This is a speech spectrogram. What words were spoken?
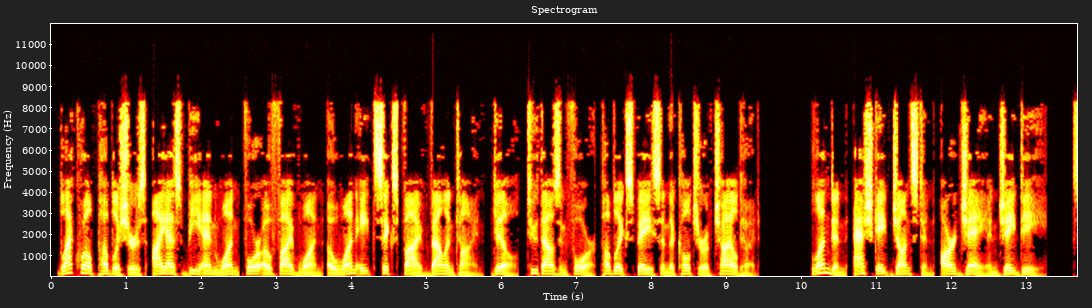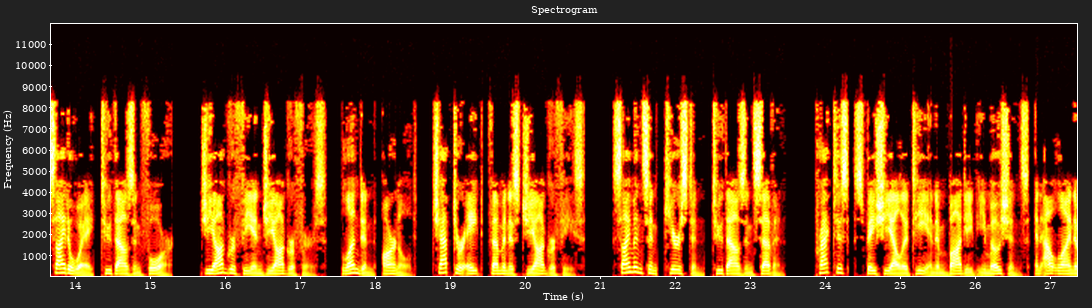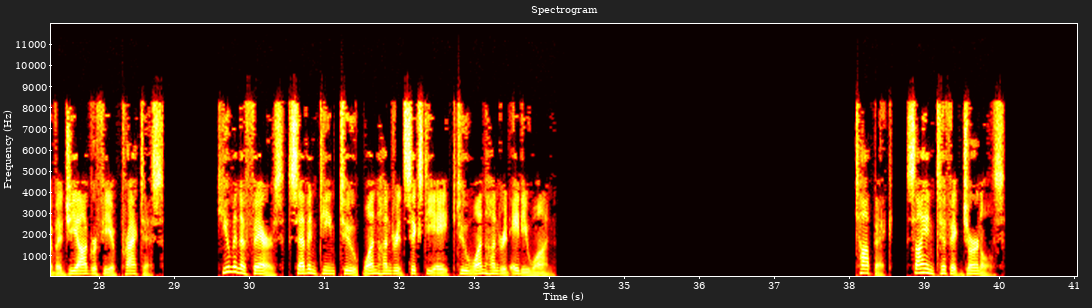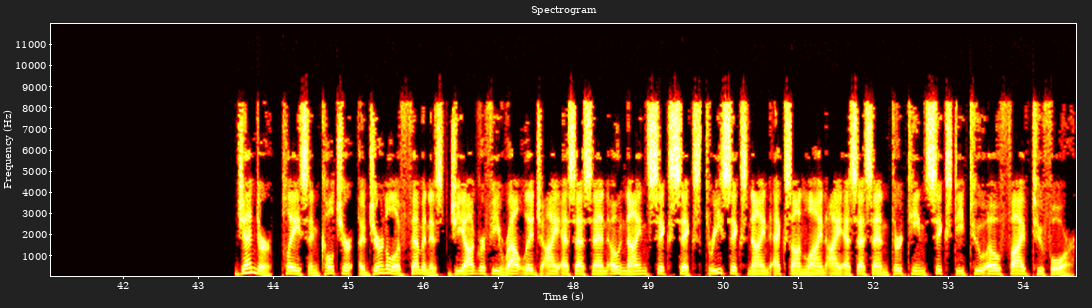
Blackwell Publishers, ISBN 1-4051-0186-5 Valentine, Gill, 2004 Public Space and the Culture of Childhood. London, Ashgate Johnston, R. J. and J. D. Sidaway, 2004. Geography and Geographers. London, Arnold. Chapter 8, Feminist Geographies. Simonsen, Kirsten, 2007. Practice, Spatiality and Embodied Emotions, An Outline of a Geography of Practice. Human Affairs, 17 168–181. Scientific journals Gender, Place and Culture, A Journal of Feminist Geography Routledge ISSN 0966-369-X Online ISSN 1360-20524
